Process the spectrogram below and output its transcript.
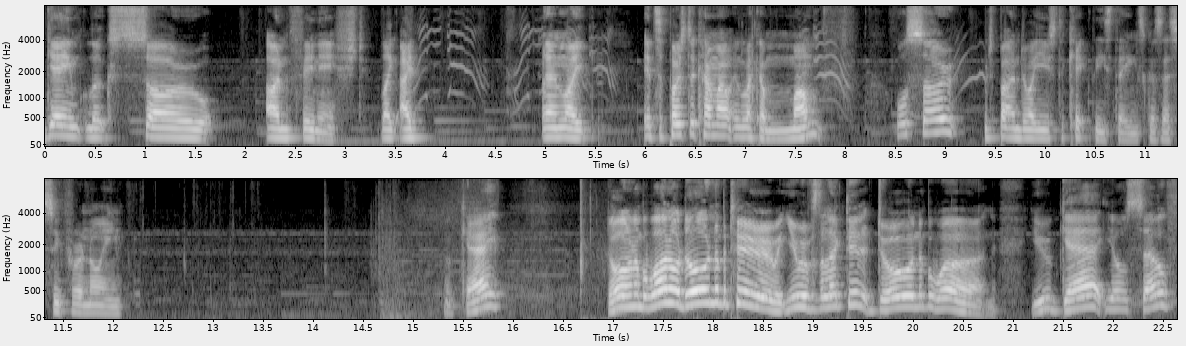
game looks so unfinished. Like I, and like it's supposed to come out in like a month or so. Which button do I use to kick these things? Because they're super annoying. Okay. Door number one or door number two? You have selected door number one. You get yourself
